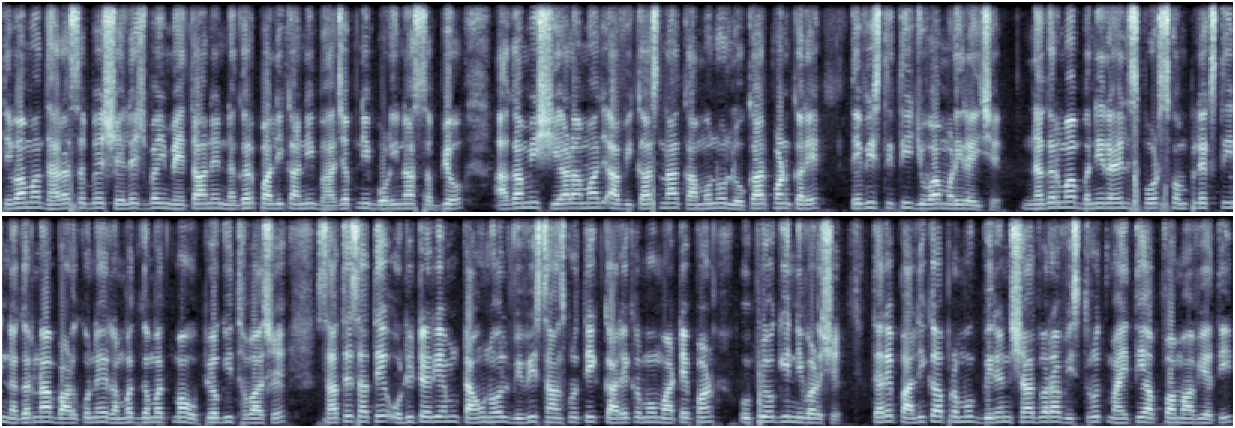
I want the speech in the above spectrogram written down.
તેવામાં ધારાસભ્ય શૈલેષભાઈ મહેતા અને નગરપાલિકાની ભાજપની બોડીના સભ્યો આગામી શિયાળામાં જ આ વિકાસના કામોનું લોકાર્પણ કરે તેવી સ્થિતિ જોવા મળી રહી છે. નગરમાં બની રહેલ સ્પોર્ટ્સ કોમ્પ્લેક્સથી નગરના બાળકોને રમતગમતમાં ઉપયોગી થવાશે. સાથે સાથે ઓડિટોરિયમ, ટાઉન હોલ, વિવિધ સાંસ્કૃતિક કાર્યક્રમો માટે પણ ઉપયોગી નીવડશે. ત્યારે પાલિકા પ્રમુખ બિરેન શાહ દ્વારા વિસ્તૃત માહિતી આપવામાં આવી હતી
